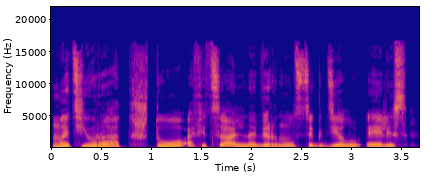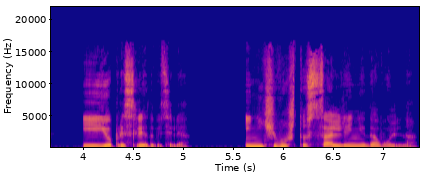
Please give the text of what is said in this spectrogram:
Мэтью рад, что официально вернулся к делу Элис и ее преследователя. И ничего, что Салли недовольна.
